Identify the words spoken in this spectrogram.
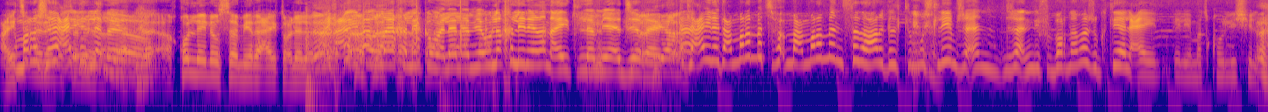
عيطي المرة على الجاية ليلى عيط وسميرة. للمياء. لا، قول ليلى وسميرة عيطوا على ليلى عيط الله يخليكم على لمياء ولا خليني أنا نعيط لمياء direct هاد العائله عمرها ما تف... ما عمرها ما نسى نهار قلت المسلم جا عن- جا عندي في البرنامج وقلت لها العائل قال لي ما تقوليش العائل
